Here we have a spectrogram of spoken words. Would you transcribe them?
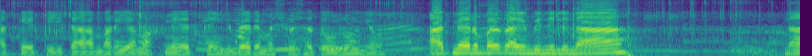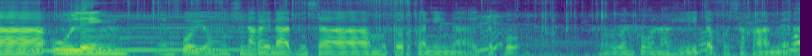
at kay Tita Maria Macnet. Thank you very much po sa tulong nyo. At meron pala tayong binili na na uling. Yan po yung sinakay natin sa motor kanina. Ito po. Ewan ko kung nakikita po sa camera.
